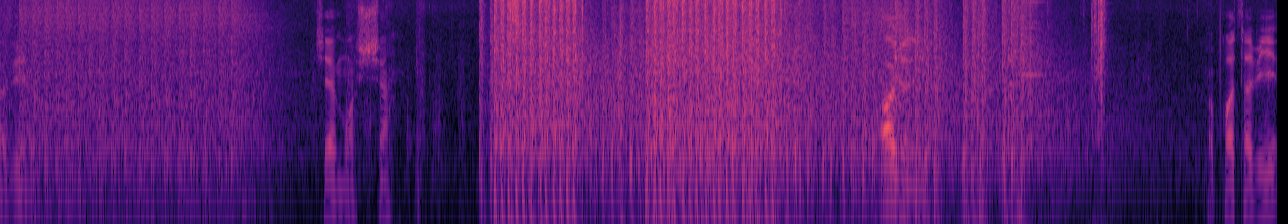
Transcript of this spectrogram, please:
Hein. Tiens, mon chien. Oh, j'en ai eu. Reprends ta vie.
